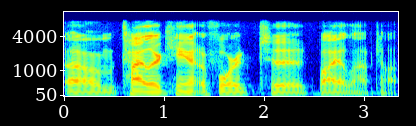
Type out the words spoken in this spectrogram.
um, Tyler can't afford to buy a laptop.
